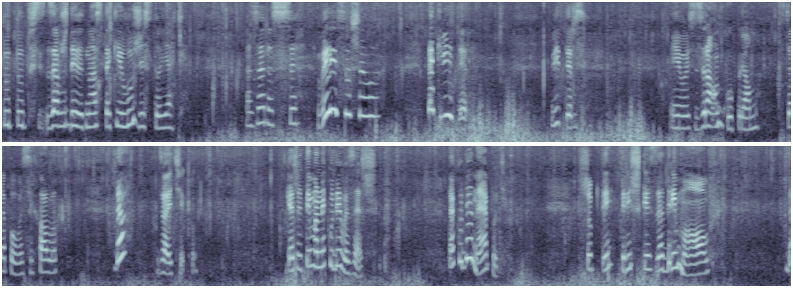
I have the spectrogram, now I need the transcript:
тут, тут завжди у нас такі лужі стоять. А зараз все висушило. Так вітер. Вітер. І ось зранку прям все повисихало. Да, зайчику? Каже, ти мене куди везеш? Та куди-небудь. Щоб ти трішки задрімав. Да?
